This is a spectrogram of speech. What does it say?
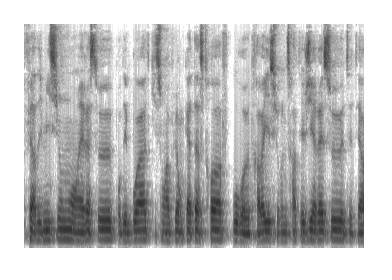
faire des missions en RSE pour des boîtes qui sont appelées en catastrophe pour travailler sur une stratégie RSE, etc.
